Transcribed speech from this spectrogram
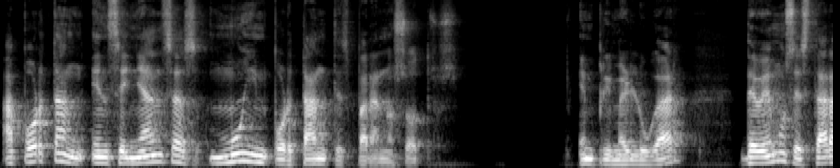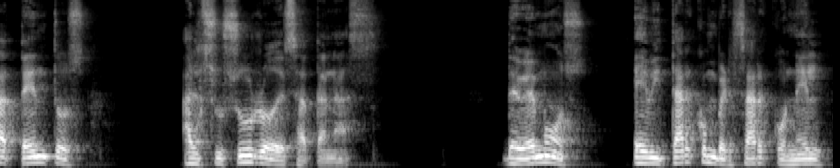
aportan enseñanzas muy importantes para nosotros. En primer lugar, debemos estar atentos al susurro de Satanás. Debemos evitar conversar con él.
